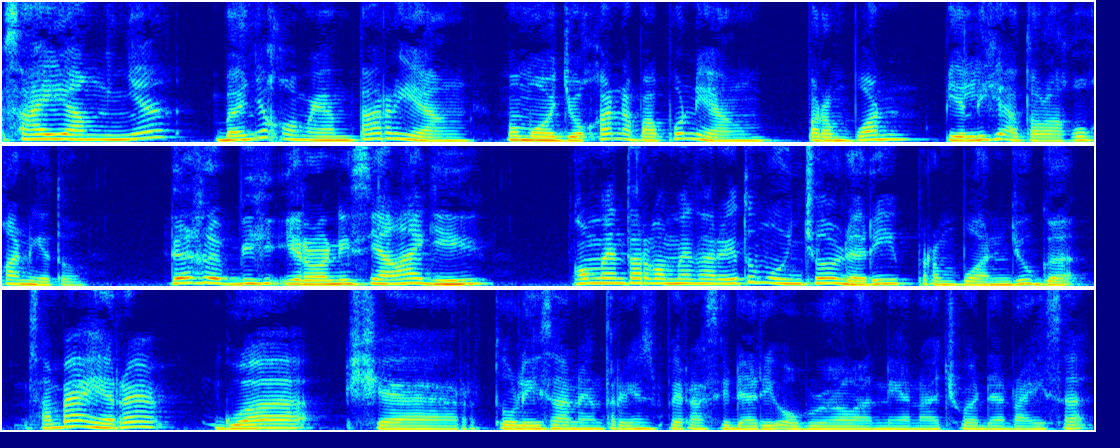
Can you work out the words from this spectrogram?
sayangnya banyak komentar yang memojokkan apa pun yang perempuan pilih atau lakukan gitu. Dan lebih ironisnya lagi, komentar-komentar itu muncul dari perempuan juga. Sampai akhirnya gue share tulisan yang terinspirasi dari obrolannya Najwa dan Raisa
